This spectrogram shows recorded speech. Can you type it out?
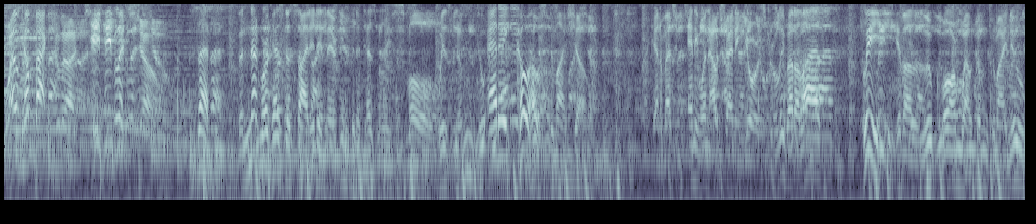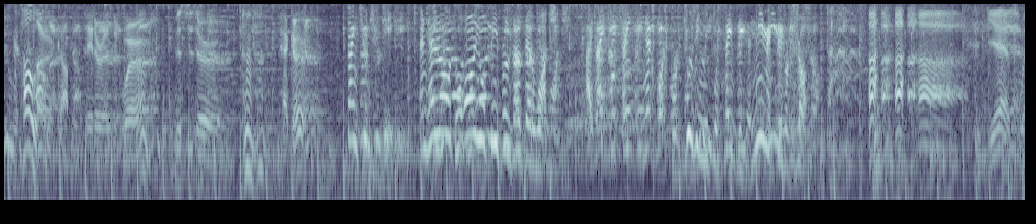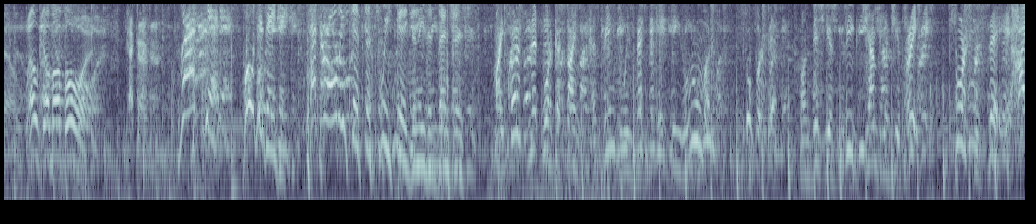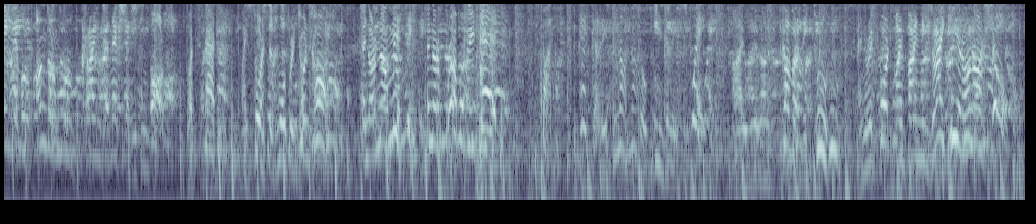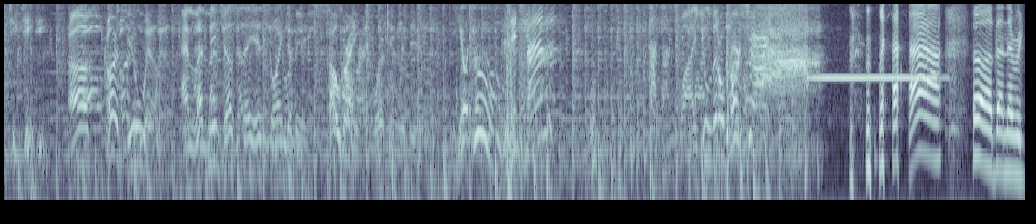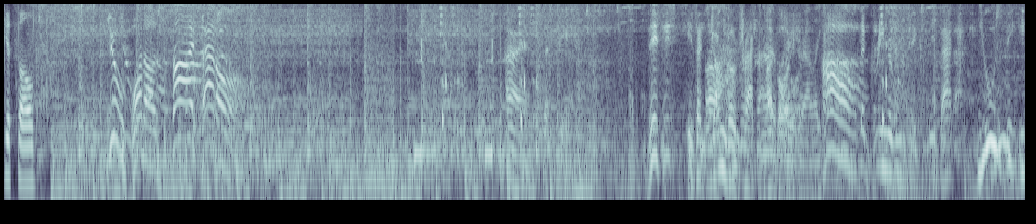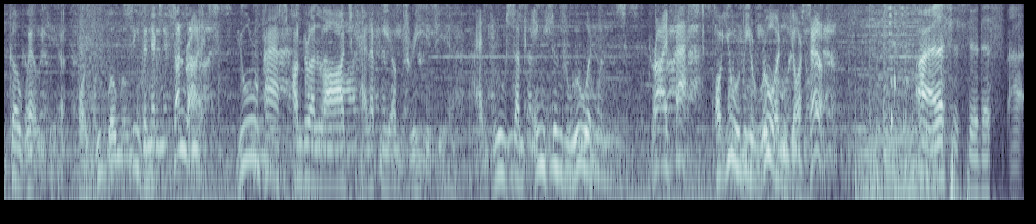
Welcome back to the GT Blitz Show. Seth, the network has decided in their infinitesimally small wisdom to add a co-host to my show. I can't imagine anyone outshining yours truly, but alas, please give a lukewarm welcome to my new color commentator, as it were, Mr. Pecker. Thank you, GT. And hello to all you peoples out there watching. I'd like to thank the network for choosing me to save this anemic little show. yes, well, welcome aboard, Pecker. That's it! Who's his agent? Pecker always gets the sweet gigs in these adventures. My first network assignment has been to investigate the rumored super bet on this year's big championship race. Sources say a high-level underworld crime connection is involved. But sadly, my sources won't return calls, and are now missing, and are probably dead. But Pecker is not so easily swayed. I will uncover the truth and report my findings right here on our show, GT. Of course you will. And let me just say it's going to be so great working with you. You too, Blitzman. Oops. Why, you little birdshot! oh, that never gets old. You've won a side panel! Alright, let's see. This is a jungle track, my boy. Ah, the greenery takes me back. Use the eco well here, or you won't see the next sunrise. You'll pass under a large canopy of trees here, and through some ancient ruins. Drive fast, or you'll be ruined yourself. Alright, let's just do this. Uh,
